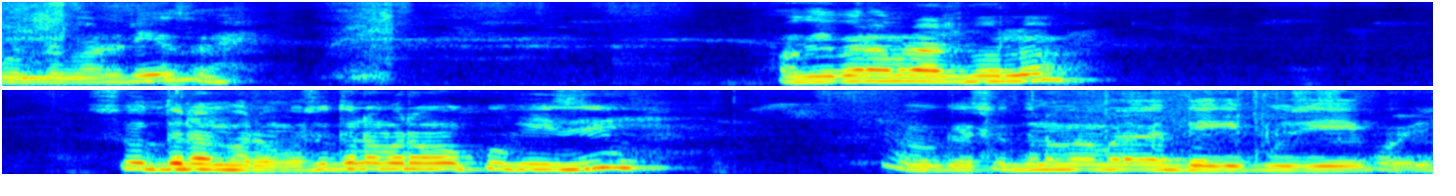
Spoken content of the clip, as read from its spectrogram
বলতে পারে, ঠিক আছে? ওকে এবার আমরা আসব হলো চোদ্দ নম্বর অঙ্ক। চোদ্দ নম্বর অঙ্ক খুব ইজি ওকে, চোদ্দ নম্বর আমরা দেখি, বুঝিয়ে পড়ি।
